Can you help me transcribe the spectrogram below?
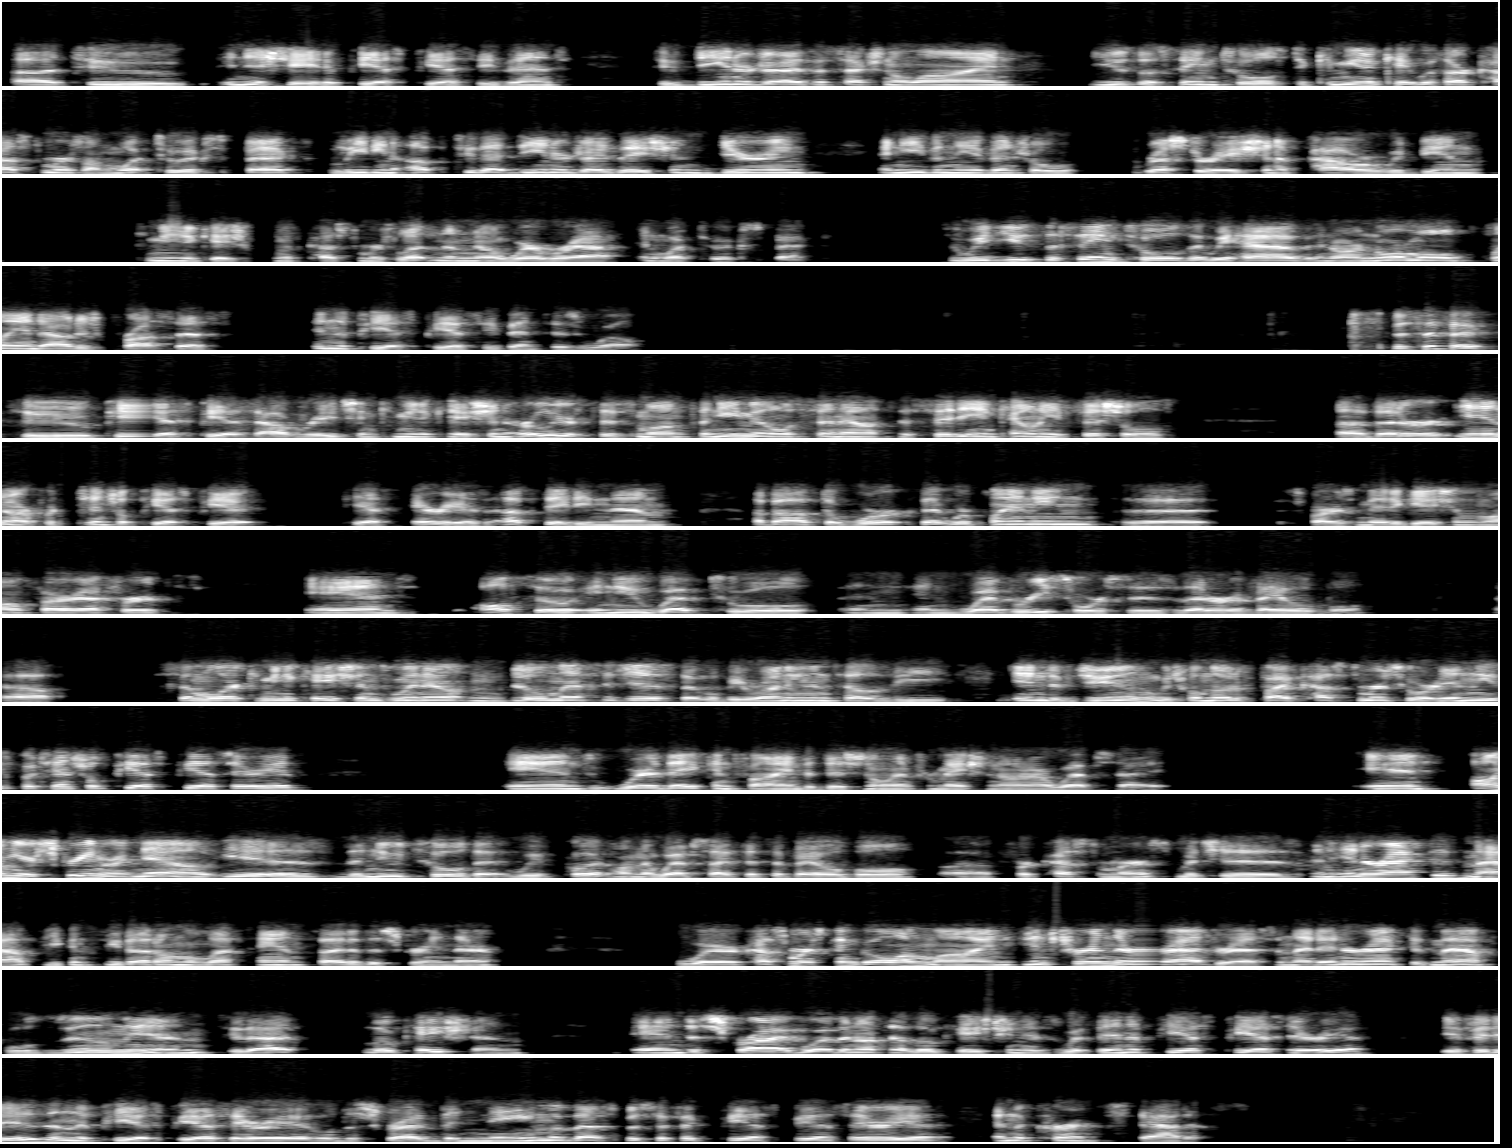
uh, to initiate a PSPS event, to de-energize a section of line, use those same tools to communicate with our customers on what to expect leading up to that de-energization, during, and even the eventual restoration of power. We'd be in communication with customers, letting them know where we're at and what to expect. So we'd use the same tools that we have in our normal planned outage process in the PSPS event as well. Specific to PSPS outreach and communication, earlier this month, an email was sent out to city and county officials uh, that are in our potential PSPS areas, updating them about the work that we're planning uh, as far as mitigation wildfire efforts, and also a new web tool and, and web resources that are available. Uh, similar communications went out in bill messages that will be running until the end of June, which will notify customers who are in these potential PSPS areas and where they can find additional information on our website. And on your screen right now is the new tool that we've put on the website that's available uh, for customers, which is an interactive map. You can see that on the left-hand side of the screen there, where customers can go online, enter in their address, and that interactive map will zoom in to that location and describe whether or not that location is within a PSPS area. If it is in the PSPS area, it will describe the name of that specific PSPS area and the current status.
